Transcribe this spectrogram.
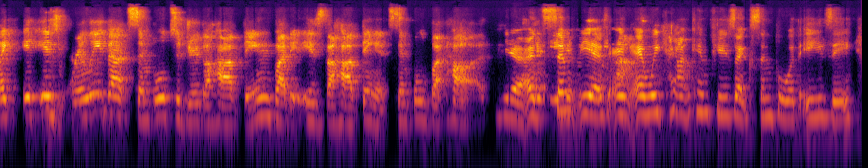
like it is really that simple to do the hard thing, but it is the hard thing. It's simple but hard. Yeah, it's simple. Yes, and, and we can't confuse like simple with easy.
